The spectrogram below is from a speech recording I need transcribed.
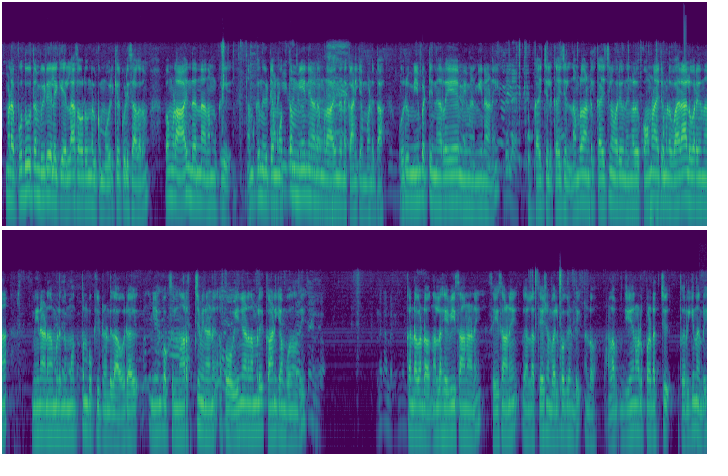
നമ്മുടെ പുതുത്തൻ വീഡിയോയിലേക്ക് എല്ലാ സൗഹൃദങ്ങൾക്കും ഒരിക്കൽ കൂടി സ്വാഗതം. അപ്പോൾ നമ്മൾ ആദ്യം തന്നെ നമുക്ക് നമുക്ക് നീട്ടിയ കിട്ടിയ മൊത്തം മീനെയാണ് നമ്മൾ ആദ്യം തന്നെ കാണിക്കാൻ പോകുന്നത് ഇതാ ഒരു മീൻപെട്ടി നിറയെ മീൻ മീനാണ്. കഴിച്ചിൽ കഴിച്ചിൽ നമ്മുടെ നാട്ടിൽ കഴിച്ചിൽ പറയും നിങ്ങൾ കോമൺ ആയിട്ട് നമ്മൾ വരാൽ പറയുന്ന മീനാണ് നമ്മൾ ഇന്ന് മൊത്തം പൊക്കിയിട്ടുണ്ട്. ഇതാ ഒരു മീൻ ബോക്സിൽ നിറച്ച് മീനാണ്. അപ്പോൾ ഇനിയാണ് നമ്മൾ കാണിക്കാൻ പോകുന്നത്. കണ്ടോ കണ്ടോ? നല്ല ഹെവി സാധനമാണ്. സൈസാണ് നല്ല അത്യാവശ്യം വലുപ്പമൊക്കെ ഉണ്ട്. കണ്ടോ? നല്ല ജീവനോടെ പടച്ച് തെറിക്കുന്നുണ്ട്.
